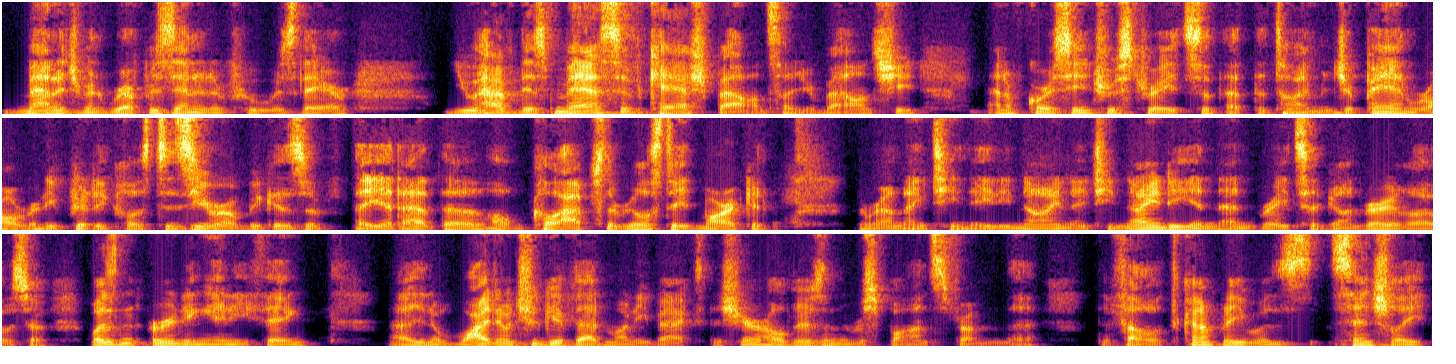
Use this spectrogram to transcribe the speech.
management representative who was there, "You have this massive cash balance on your balance sheet, and of course, interest rates at, the time in Japan were already pretty close to zero because of they had had the whole collapse of the real estate market around 1989, 1990, and, and rates had gone very low, so wasn't earning anything." uh, you know, why don't you give that money back to the shareholders? And the response from the, the fellow at the company was essentially,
